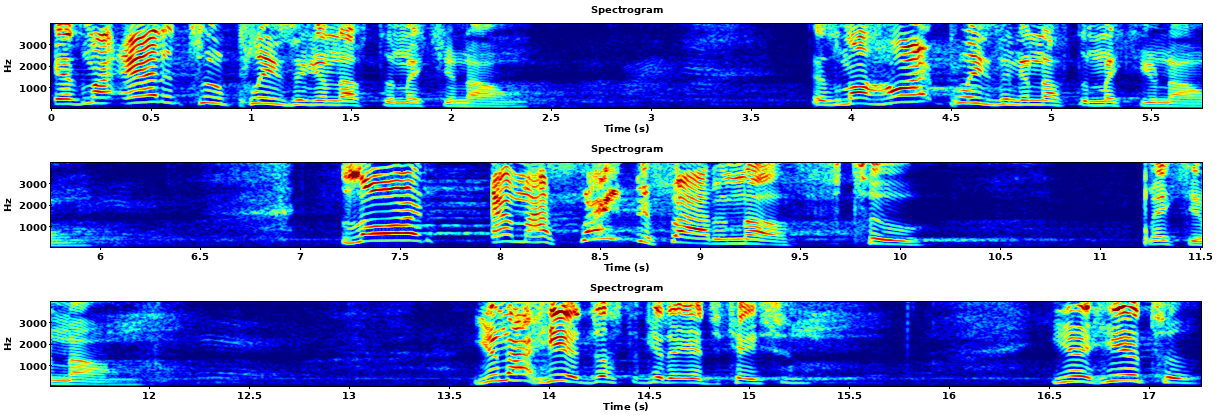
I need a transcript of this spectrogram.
is my attitude pleasing enough to make you known? Is my heart pleasing enough to make you known? Lord, am I sanctified enough to make him known? You're not here just to get an education. You're here to,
